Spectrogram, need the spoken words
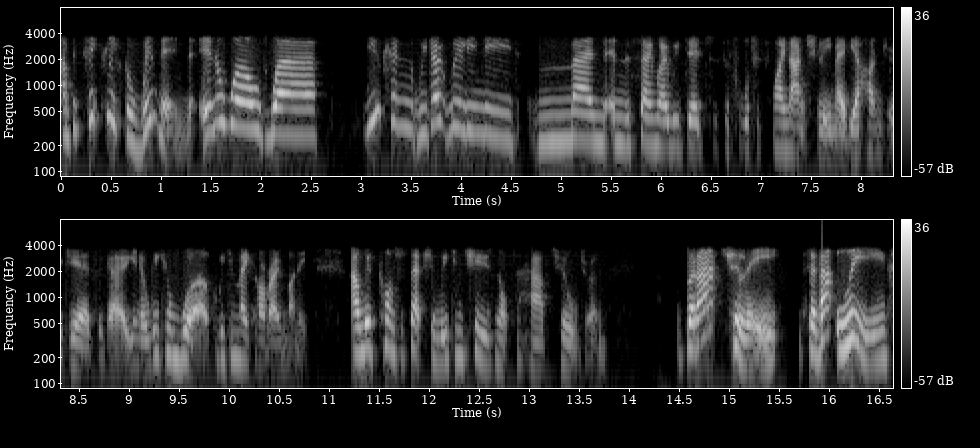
And particularly for women, in a world where you can we don't really need men in the same way we did to support us financially maybe 100 years ago. You know we can work we can make our own money. And with contraception we can choose not to have children. But actually so that leaves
